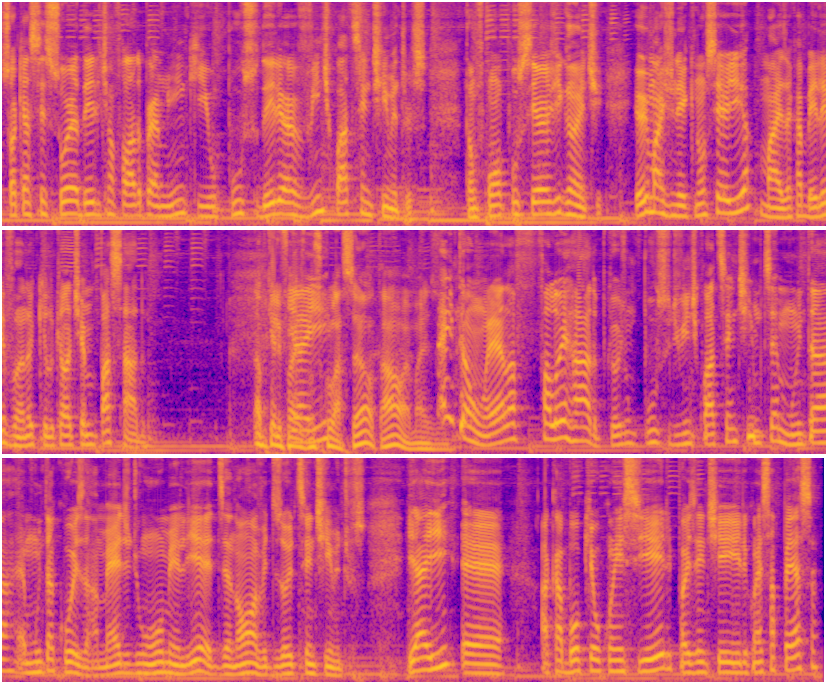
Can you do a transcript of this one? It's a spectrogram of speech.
só que a assessora dele tinha falado para mim que o pulso dele era 24 centímetros. Então ficou uma pulseira gigante. Eu imaginei que não seria, mas acabei levando aquilo que ela tinha me passado. Ah, porque ele faz aí, musculação e tal, é mais. É, então, ela falou errado, porque hoje um pulso de 24 centímetros é muita, é muita coisa. A média de um homem ali é 19, 18 centímetros. E aí, é, acabou que eu conheci ele, presenteei ele com essa peça.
